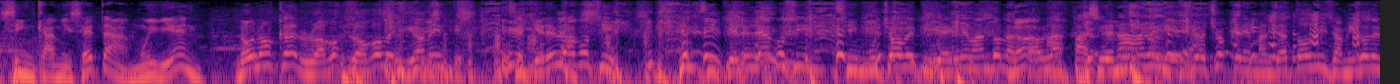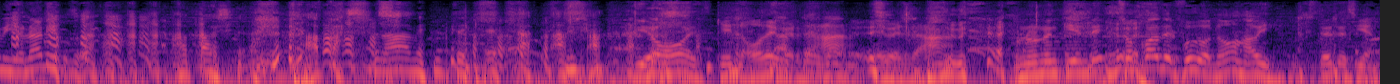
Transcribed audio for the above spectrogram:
Sin camiseta, muy bien. No, no, claro, lo hago, lo hago objetivamente. Si quiere lo hago sin, si quiere le hago sin, sin mucha objetividad y le mando la No, tabla del apasionadamente. número 18 que le mandé a todos mis amigos de Millonarios. Apas- apasionadamente. No, es que no, de verdad, de verdad. Uno no entiende. Son cosas del fútbol, ¿no, Javi? Ustedes decían.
